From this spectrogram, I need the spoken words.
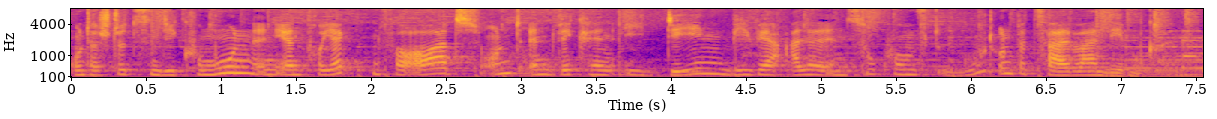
unterstützen die Kommunen in ihren Projekten vor Ort und entwickeln Ideen, wie wir alle in Zukunft gut und bezahlbar leben können.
